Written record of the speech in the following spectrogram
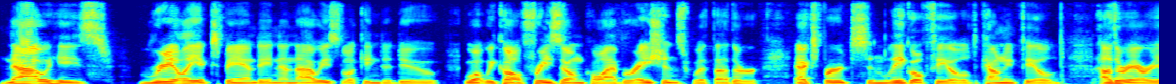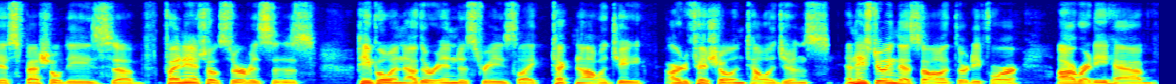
Now he's really expanding and now he's looking to do what we call free zone collaborations with other experts in legal field, accounting field, other area specialties of financial services people in other industries like technology, artificial intelligence. And he's doing this all at 34, already have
